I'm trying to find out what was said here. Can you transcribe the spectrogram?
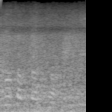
なかったんだ。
